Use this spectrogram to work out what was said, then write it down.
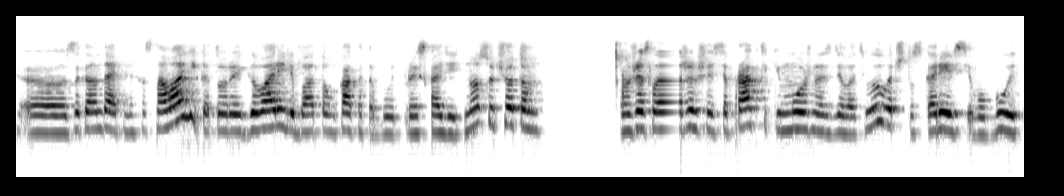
э, законодательных оснований, которые говорили бы о том, как это будет происходить, но с учетом уже сложившейся практики можно сделать вывод, что, скорее всего, будет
